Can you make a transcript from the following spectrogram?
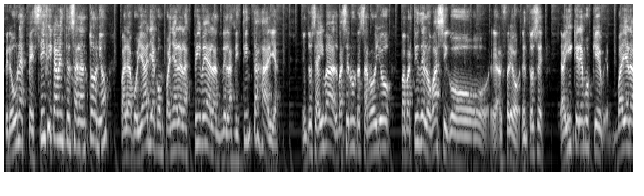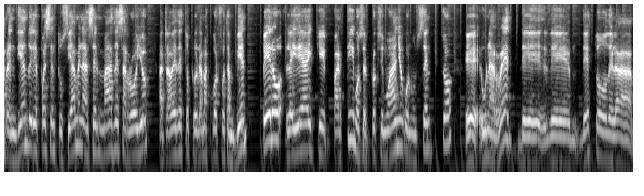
pero una específicamente en San Antonio para apoyar y acompañar a las pymes de las distintas áreas. Entonces ahí va, a ser un desarrollo a partir de lo básico, eh, Alfredo. Entonces ahí queremos que vayan aprendiendo y después se entusiasmen a hacer más desarrollo a través de estos programas Corfo también, pero la idea es que partimos el próximo año con un centro, eh, una red de, esto de, la,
